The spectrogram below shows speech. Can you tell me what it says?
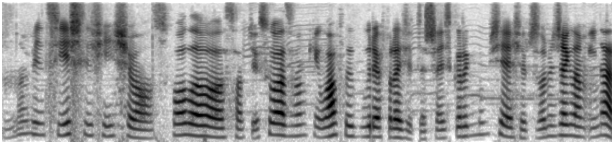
No więc jeśli film się wam spodobał, stawcie słowa, dzwonki, łapy w górę, wpadajcie też część korek, się, czy żegnam i nara.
